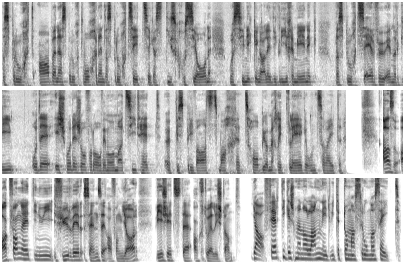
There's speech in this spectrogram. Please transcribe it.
Es braucht Abende, es braucht Wochenende, es braucht Sitzungen, es Diskussionen. Und es sind nicht alle die gleiche Meinung. Und es braucht sehr viel Energie. Oder ist man dann schon froh, wenn man mal Zeit hat, etwas Privates zu machen, das Hobby ein bisschen pflegen und so weiter. Also, angefangen hat die neue Feuerwehr Sense Anfang Jahr. Wie ist jetzt der aktuelle Stand? Ja, fertig ist man noch lange nicht, wie der Thomas Rumo sagt.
